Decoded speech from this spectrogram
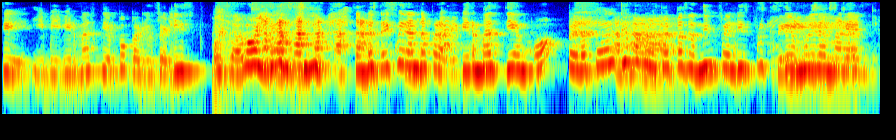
Sí, y vivir más tiempo, pero infeliz. O sea, voy así. O sea, me estoy cuidando para vivir más tiempo, pero todo el tiempo me estoy pasando infeliz porque Sí, estoy muy de que,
